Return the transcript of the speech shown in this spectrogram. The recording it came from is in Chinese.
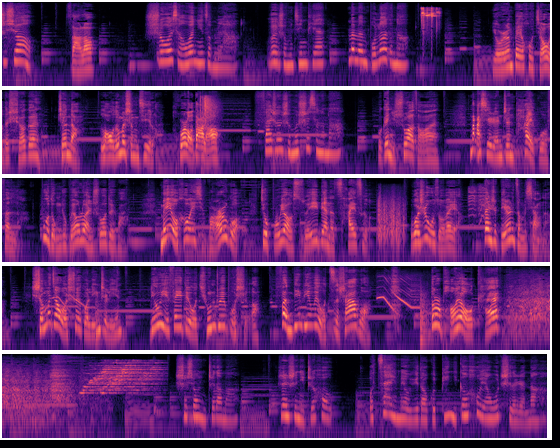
师兄，咋了？是我想问你怎么啦？为什么今天闷闷不乐的呢？有人背后嚼我的舌根，真的老他妈生气了，火老大了啊！发生什么事情了吗？我跟你说啊，早安，那些人真太过分了，不懂就不要乱说，对吧？没有和我一起玩过，就不要随便的猜测。我是无所谓啊，但是别人怎么想呢？什么叫我睡过林志玲？刘亦菲对我穷追不舍，范冰冰为我自杀过，都是朋友。OK。师兄，你知道吗？认识你之后，我再也没有遇到过比你更厚颜无耻的人呢。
